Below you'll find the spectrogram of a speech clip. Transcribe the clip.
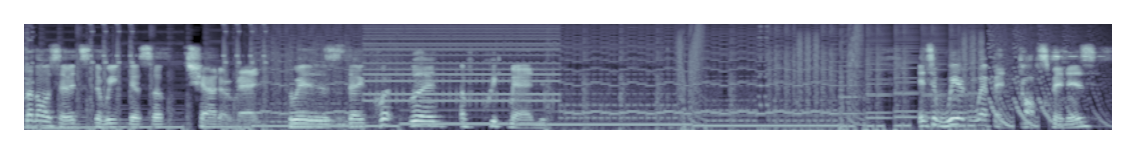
But also, it's the weakness of Shadow Man, who is the equivalent of Quickman. It's a weird weapon, Topspin is.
